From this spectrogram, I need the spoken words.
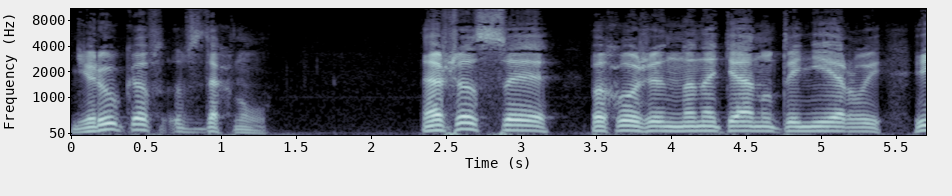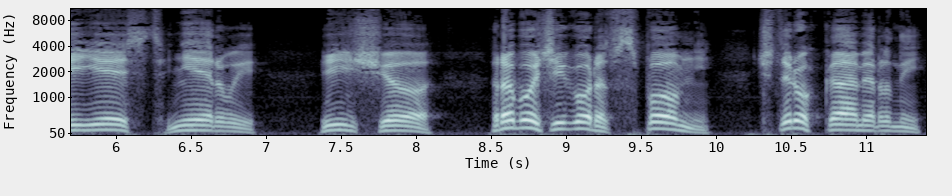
Нерюков вздохнул. А шоссе, похоже на натянутые нервы, и есть нервы. И еще. Рабочий город, вспомни, четырехкамерный,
